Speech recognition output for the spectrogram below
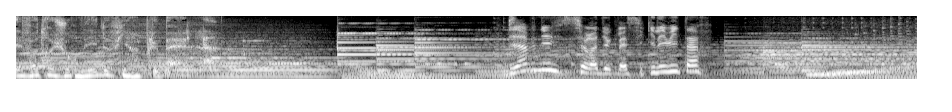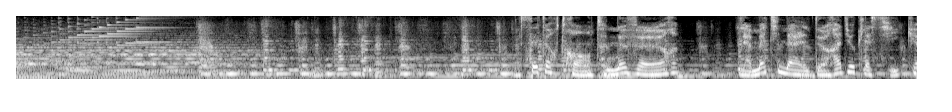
et votre journée devient plus belle. Bienvenue sur Radio Classique, il est 8h. – 7h30, 9h, la matinale de Radio Classique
